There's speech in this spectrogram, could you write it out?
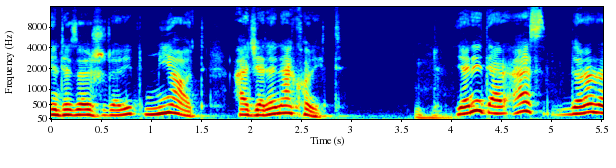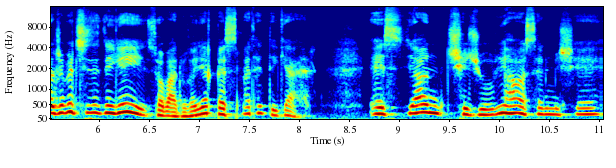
انتظارش رو دارید میاد. عجله نکنید. یعنی در اصل دارن راجع به چیز دیگه ای صحبت می‌کنن. یه قسمت دیگر. اسیان چجوری حاصل میشه؟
